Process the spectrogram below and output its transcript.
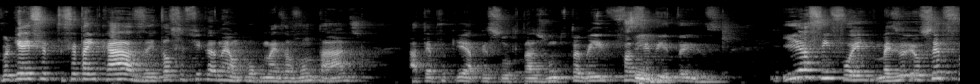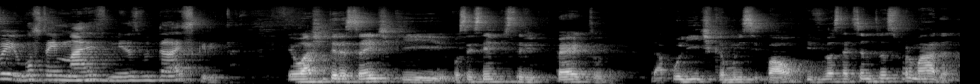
porque aí você está em casa, então você fica né, um pouco mais à vontade, até porque a pessoa que está junto também facilita Sim. isso. E assim foi, mas eu, eu sempre fui, eu gostei mais mesmo da escrita. Eu acho interessante que você sempre esteve perto da política municipal e viu a cidade sendo transformada.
